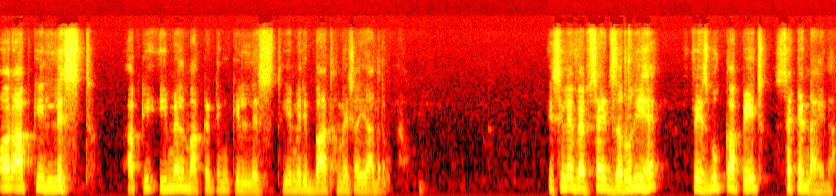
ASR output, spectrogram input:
और आपकी लिस्ट। आपकी ईमेल मार्केटिंग की लिस्ट, ये मेरी बात हमेशा याद रखना। इसलिए वेबसाइट ज़रूरी है, फेसबुक का पेज सेकंड आएगा।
